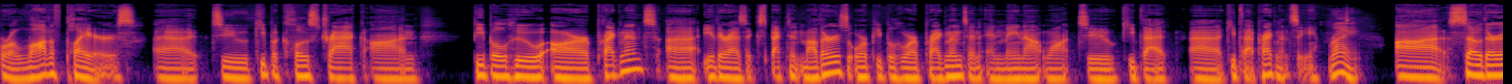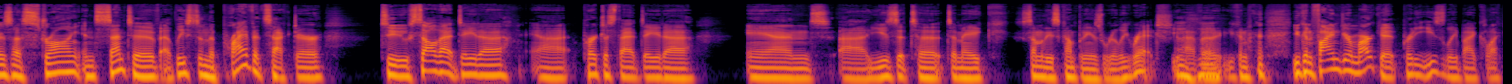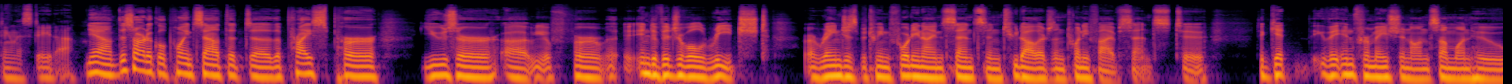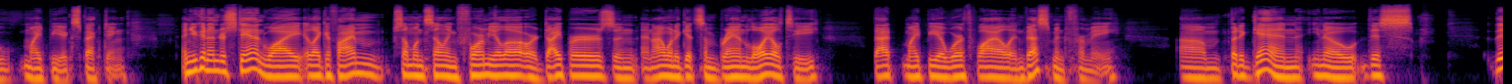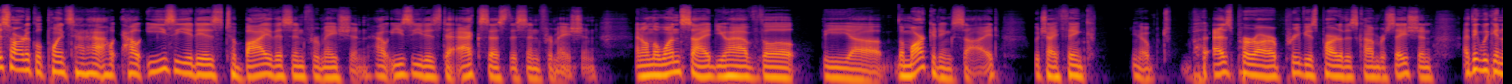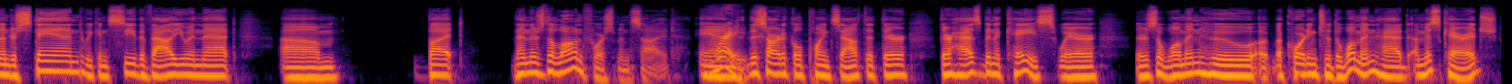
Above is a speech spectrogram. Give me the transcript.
for a lot of players uh, to keep a close track on people who are pregnant, uh, either as expectant mothers or people who are pregnant and, and may not want to keep that uh, keep that pregnancy. Right. Uh, so there is a strong incentive, at least in the private sector, to sell that data, uh, purchase that data, and uh, use it to to make some of these companies really rich. You have Mm-hmm. a you can you can find your market pretty easily by collecting this data. Yeah, this article points out that uh, the price per user uh, you know, for individual reached uh, ranges between 49 cents and $2.25 to to get the information on someone who might be expecting. And you can understand why like if I'm someone selling formula or diapers and and I want to get some brand loyalty, that might be a worthwhile investment for me. Um, but again, you know, this this article points out how, how easy it is to buy this information, how easy it is to access this information. And on the one side, you have the the uh, the marketing side, which I think you know, as per our previous part of this conversation, I think we can understand, we can see the value in that. Um, but then there's the law enforcement side, and Right. this article points out that there there has been a case where there's a woman who, uh, according to the woman, had a miscarriage,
